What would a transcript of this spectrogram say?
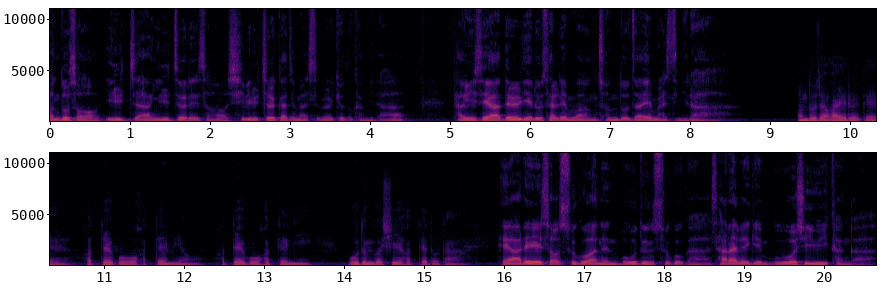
전도서 1장 1절에서 11절까지 말씀을 교독합니다. 다윗의 아들 예루살렘 왕 전도자의 말씀이라. 전도자가 이르되 헛되고 헛되며 헛되고 헛되니 모든 것이 헛되도다. 해 아래에서 수고하는 모든 수고가 사람에게 무엇이 유익한가?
